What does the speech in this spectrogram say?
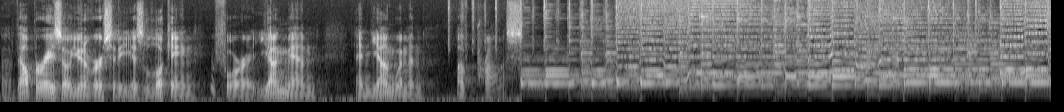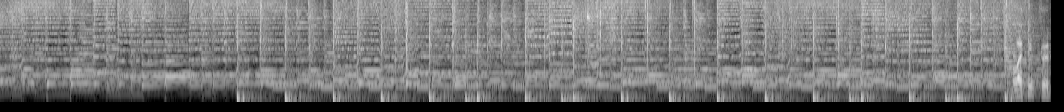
Uh, Valparaiso University is looking for young men and young women of promise. Well, I think that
